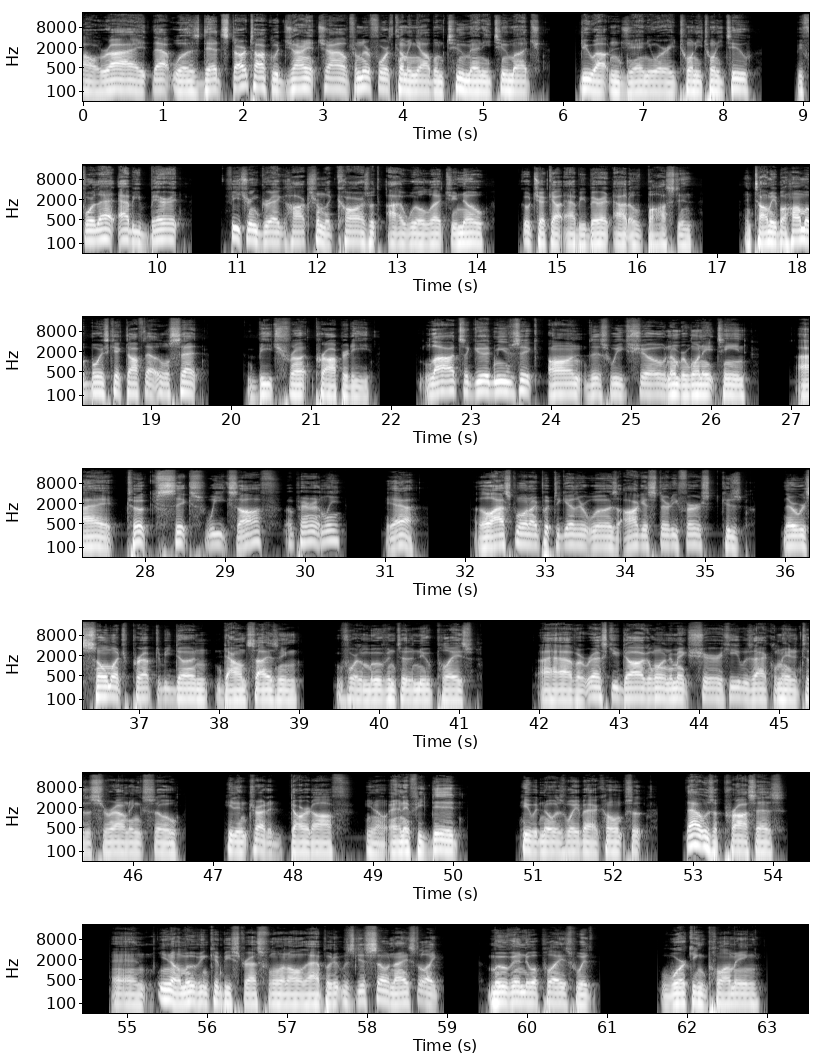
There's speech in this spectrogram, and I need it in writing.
All right, that was Dead Star Talk with Giant Child from their forthcoming album Too Many, Too Much, due out in January 2022. Before that, Abby Barrett featuring Greg Hawkes from the Cars with I Will Let You Know. Go check out Abby Barrett out of Boston. And Tommy Bahama Boys kicked off that little set. Beachfront Property. Lots of good music on this week's show, number 118. I took six weeks off, apparently. Yeah. The last one I put together was August 31st because there was so much prep to be done downsizing before the move into the new place. I have a rescue dog. I wanted to make sure he was acclimated to the surroundings so he didn't try to dart off, you know, and if he did, he would know his way back home. So that was a process. And, you know, moving can be stressful and all that, but it was just so nice to like move into a place with working plumbing,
